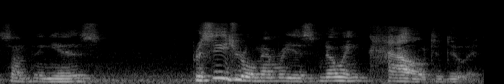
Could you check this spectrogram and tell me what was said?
something is, procedural memory is knowing how to do it.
